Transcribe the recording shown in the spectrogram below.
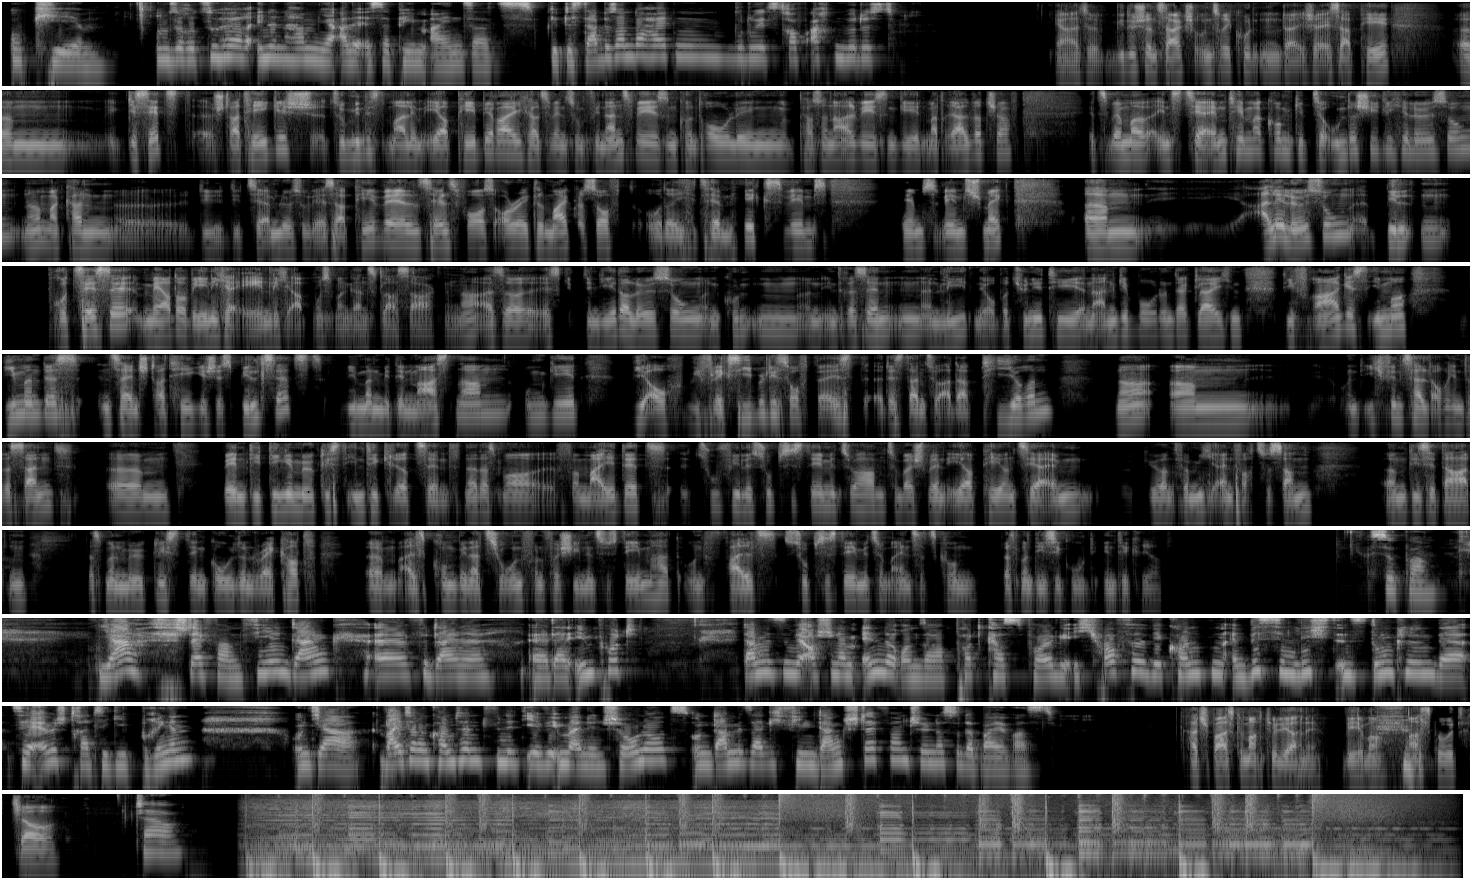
Okay. Unsere ZuhörerInnen haben ja alle SAP im Einsatz. Gibt es da Besonderheiten, wo du jetzt drauf achten würdest? Ja, also wie du schon sagst, unsere Kunden, da ist ja SAP ähm, gesetzt, äh, strategisch, zumindest mal im ERP-Bereich, also wenn es um Finanzwesen, Controlling, Personalwesen geht, Materialwirtschaft. Jetzt, wenn man ins CRM-Thema kommt, gibt es ja unterschiedliche Lösungen. Ne? Man kann äh, die, die CRM-Lösung der SAP wählen, Salesforce, Oracle, Microsoft oder ITMX, wem es schmeckt. Ähm, alle Lösungen bilden Prozesse mehr oder weniger ähnlich ab, muss man ganz klar sagen. Ne? Also es gibt in jeder Lösung einen Kunden, einen Interessenten, ein Lead, eine Opportunity, ein Angebot und dergleichen. Die Frage ist immer, wie man das in sein strategisches Bild setzt, wie man mit den Maßnahmen umgeht, wie auch, wie flexibel die Software ist, das dann zu adaptieren. Na, ähm, und ich finde es halt auch interessant, ähm, wenn die Dinge möglichst integriert sind, ne, dass man vermeidet, zu viele Subsysteme zu haben. Zum Beispiel ein ERP und CRM gehören für mich einfach zusammen, ähm, diese Daten, dass man möglichst den Golden Record ähm, als Kombination von verschiedenen Systemen hat und falls Subsysteme zum Einsatz kommen, dass man diese gut integriert. Super. Ja, Stefan, vielen Dank äh, für deine, äh, deinen Input. Damit sind wir auch schon am Ende unserer Podcast-Folge. Ich hoffe, wir konnten ein bisschen Licht ins Dunkeln der CRM-Strategie bringen. Und ja, weiteren Content findet ihr wie immer in den Show Notes. Und damit sage ich vielen Dank, Stefan. Schön, dass du dabei warst. Hat Spaß gemacht, Juliane. Wie immer. Mach's gut. Ciao. Ciao.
